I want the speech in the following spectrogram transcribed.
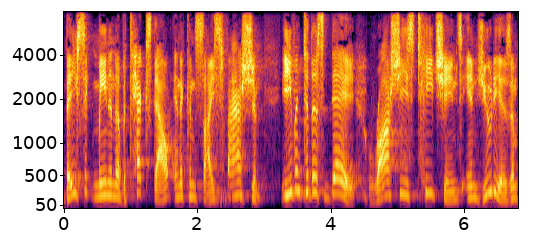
basic meaning of a text out in a concise fashion. Even to this day, Rashi's teachings in Judaism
